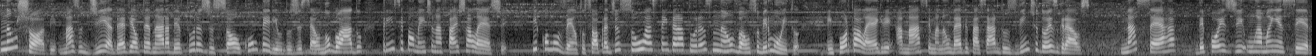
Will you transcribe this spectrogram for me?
Não chove, mas o dia deve alternar aberturas de sol com períodos de céu nublado, principalmente na faixa leste. E como o vento sopra de sul, as temperaturas não vão subir muito. Em Porto Alegre, a máxima não deve passar dos 22 graus. Na Serra, Depois de um amanhecer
